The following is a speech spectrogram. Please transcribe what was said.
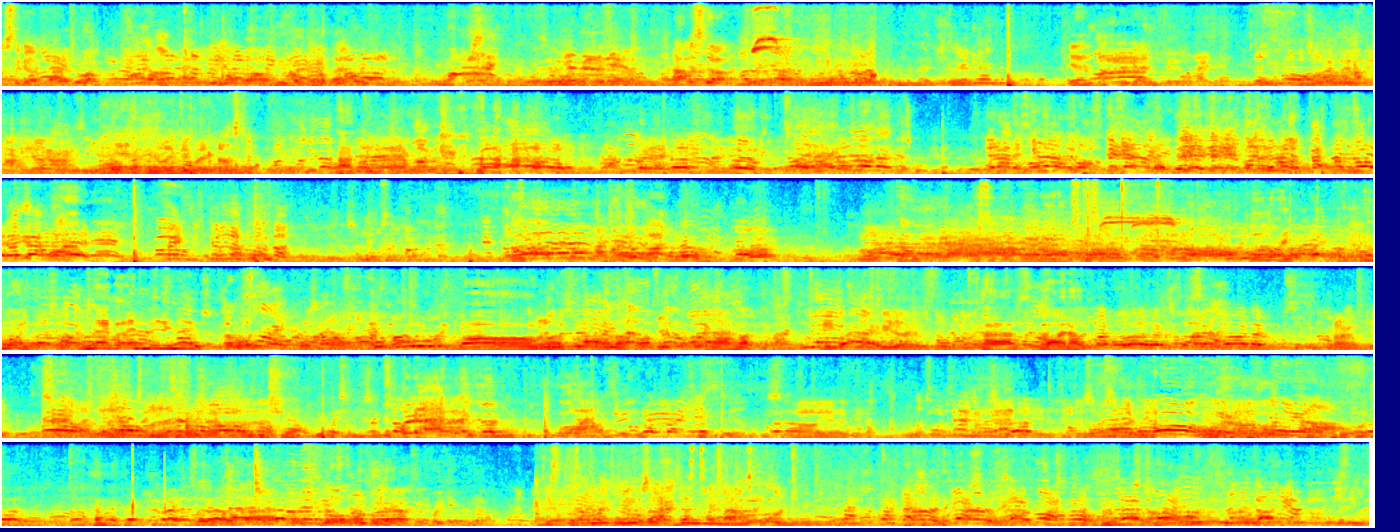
That's the guy. Alistair. Yeah, that's the again. No, didn't. No, what's he doing there? No, it's just No way. No way. Never in a million years. Oh, no. No, no. Uh, Rhino. Good shout for the other team, so you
